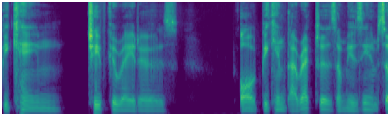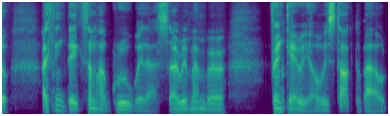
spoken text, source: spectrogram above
became chief curators or became directors of museums. So I think they somehow grew with us. I remember Frank Gehry always talked about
